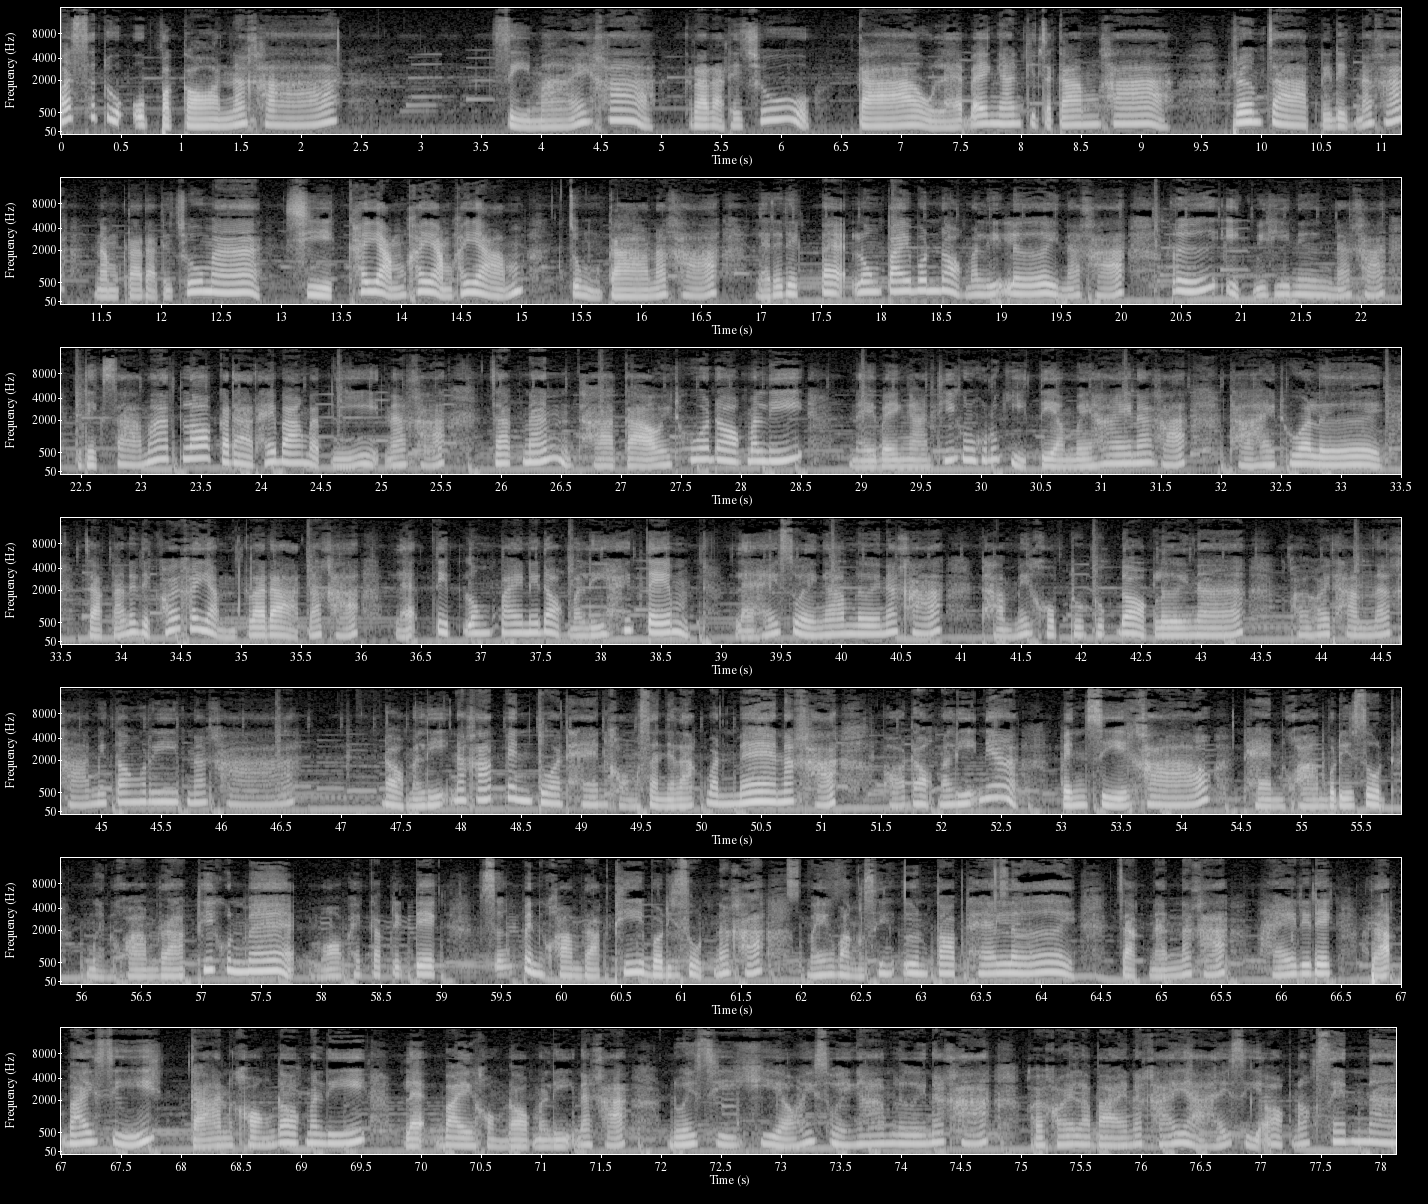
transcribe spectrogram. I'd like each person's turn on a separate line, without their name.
วัสดุอุปกรณ์นะคะ สีไม้ค่ะ กระดาษทิชชู่ กาว และใบงานกิจกรรมค่ะ เริ่มจากเด็กๆนะคะนำกระดาษทิชชู่มา ฉีกขยำขยำขยำจุ่มกาวนะคะ และเด็กๆแปะลงไปบนดอกมะลิเลยนะคะ หรืออีกวิธีหนึ่งนะคะ เด็กๆสามารถลอกกระดาษให้บางแบบนี้นะคะ จากนั้นทากาวให้ทั่วดอกมะลิในใบงานที่คุณครูลูกหยีเตรียมไว้ให้นะคะทาให้ทั่วเลย จากนั้นเด็กๆค่อยขยำกระดาษนะคะ และติดลงไปในดอกมะลิให้เต็ม และให้สวยงามเลยนะคะทำให้ครบทุกๆดอกเลยนะ ค่อยๆทำนะคะ ไม่ต้องรีบนะคะ ดอกมะลินะคะเป็นตัวแทนของสัญลักษณ์วันแม่นะคะ เพราะดอกมะลิเนี่ยเป็นสีขาว แทนความบริสุทธิ์ เหมือนความรักที่คุณแม่ มอบให้กับเด็กๆ ซึ่งเป็นความรักที่บริสุทธิ์นะคะ ไม่หวังสิ่งอื่นตอบแทนเลย จากนั้นนะคะ ให้เด็กๆระบายสี การของดอกมะลิ และใบของดอกมะลินะคะ ด้วยสีเขียวให้สวยงามเลยนะคะ ค่อยๆระบายนะคะ อย่าให้สีออกนอกเส้นนะ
